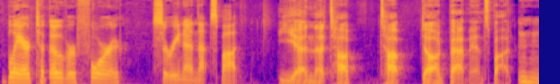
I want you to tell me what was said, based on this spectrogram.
Blair took over for Serena in that spot. Yeah, in that top top dog Batman spot. Mm-hmm.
